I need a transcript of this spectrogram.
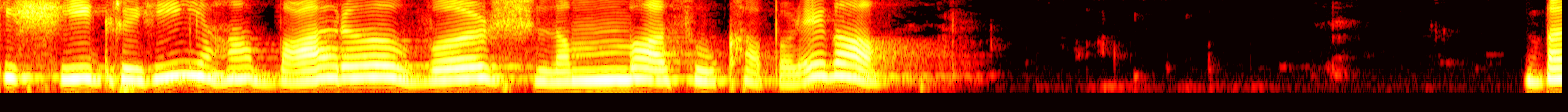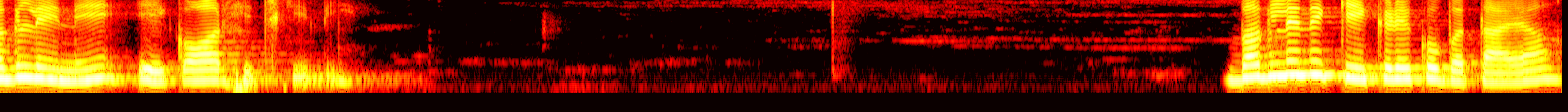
कि शीघ्र ही यहाँ बारह वर्ष लंबा सूखा पड़ेगा। बगले ने एक और हिचकी ली बगले ने केकड़े को बताया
